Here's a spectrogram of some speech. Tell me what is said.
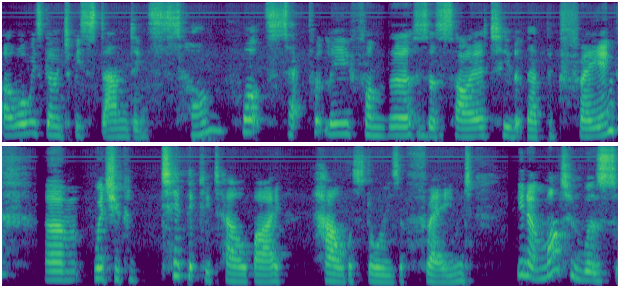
are always going to be standing somewhat separately from the mm-hmm. society that they're portraying, um, which you can typically tell by how the stories are framed. You know, Martin was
